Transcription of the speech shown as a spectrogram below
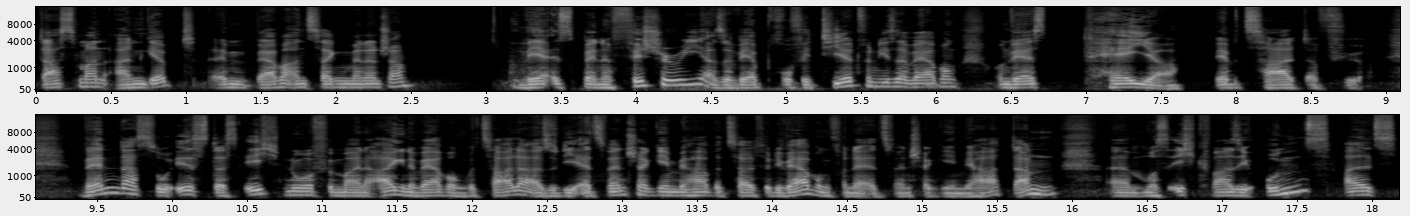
dass man angibt im Werbeanzeigenmanager, wer ist Beneficiary, also wer profitiert von dieser Werbung und wer ist Payer, wer bezahlt dafür. Wenn das so ist, dass ich nur für meine eigene Werbung bezahle, also die AdsVenture GmbH bezahlt für die Werbung von der AdsVenture GmbH, dann äh, muss ich quasi uns als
